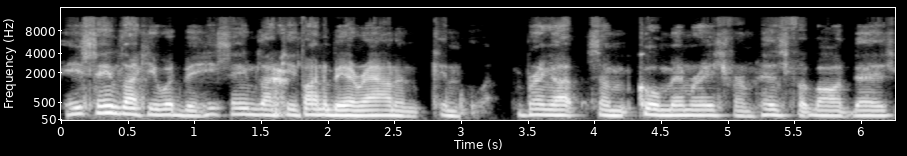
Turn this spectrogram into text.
he seems like he would be. He seems like he's fun to be around and can bring up some cool memories from his football days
